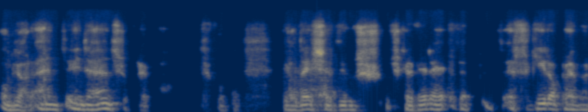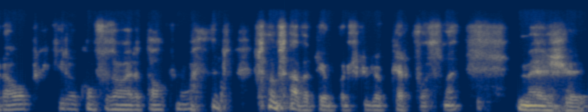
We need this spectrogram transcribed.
ou melhor, antes, ainda antes do Prémio Nobel, desculpa. Ele deixa de escrever a, a seguir ao Prémio Nobel, porque aquilo, a confusão era tal que não, não dava tempo para escrever o que quer que fosse, não é? Mas, eh,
